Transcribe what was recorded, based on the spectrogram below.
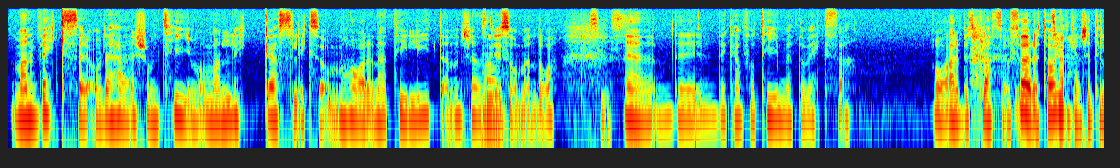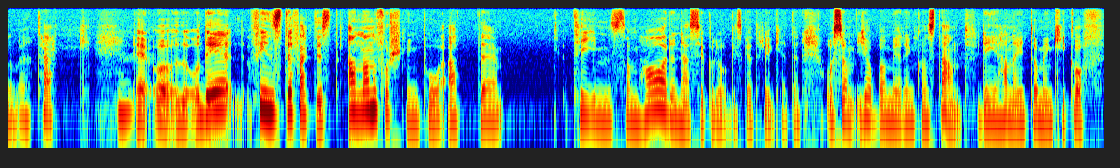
man växer av det här som team och man lyckas liksom ha den här tilliten känns det Ja. ju som ändå. Precis. Eh, Det, det kan få teamet att växa. Och arbetsplatsen, företaget Tack. kanske till och med. tack. Mm. Eh, och, och det finns det faktiskt annan forskning på att eh, team som har den här psykologiska tryggheten och som jobbar med den konstant, för det handlar ju inte om en kick-off,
